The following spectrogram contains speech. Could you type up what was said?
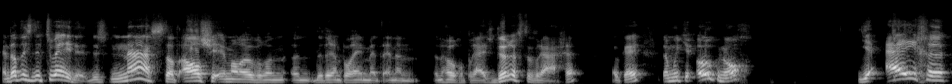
En dat is de tweede. Dus naast dat als je eenmaal over een, een de drempel heen bent en een, een hoge prijs durft te vragen, oké, dan moet je ook nog je eigen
